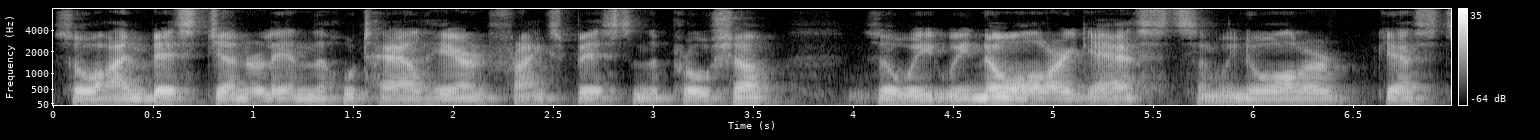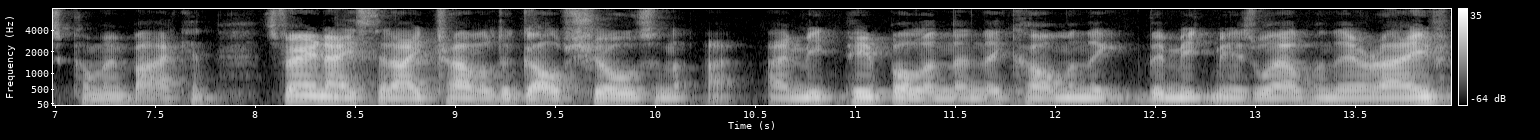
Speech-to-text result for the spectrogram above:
So I'm based generally in the hotel here, and Frank's based in the pro shop. So we, we know all our guests and we know all our guests coming back. And it's very nice that I travel to golf shows and I, I meet people and then they come and they, they meet me as well when they arrive.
